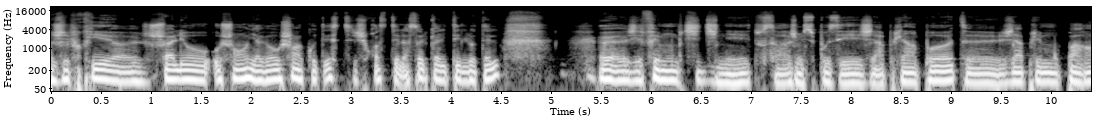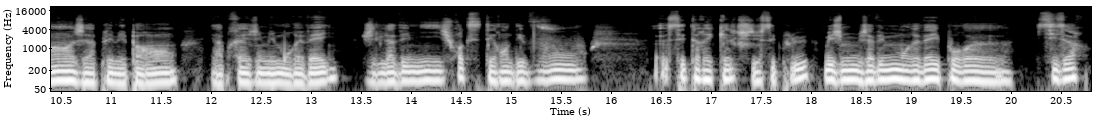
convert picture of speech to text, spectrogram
J'ai pris, euh, je suis allé au, champ, il y avait au champ à côté, je crois c'était la seule qualité de l'hôtel. Euh, j'ai fait mon petit dîner, tout ça, je me suis posé, j'ai appelé un pote, euh, j'ai appelé mon parrain, j'ai appelé mes parents, et après j'ai mis mon réveil. Je l'avais mis, je crois que c'était rendez-vous 7h et quelques, je sais plus, mais j'avais mis mon réveil pour 6 heures.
